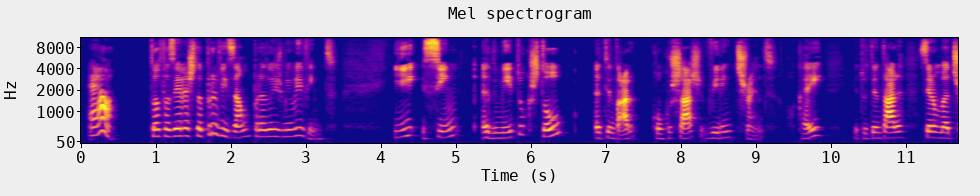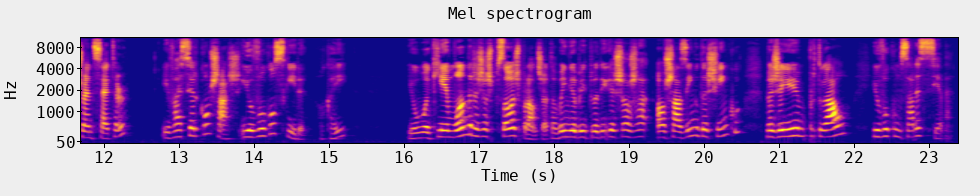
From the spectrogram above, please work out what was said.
É, estou a fazer esta previsão para 2020. E sim, admito que estou a tentar com que os chás virem trend, ok? Eu estou a tentar ser uma trendsetter e vai ser com chás. E eu vou conseguir, ok? Eu aqui em Londres, as pessoas, pronto, já estão bem habituadas ao, ao chazinho das 5, mas aí em Portugal eu vou começar a cena.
